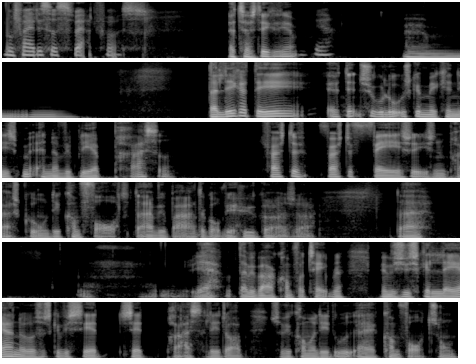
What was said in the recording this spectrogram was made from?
Hvorfor er det så svært for os? At tage stikket hjem? Ja. Øhm, der ligger det, øh, den psykologiske mekanisme, at når vi bliver presset, første, første fase i sådan en preskone, det er komfort. Der er vi bare, der går vi og hygger os, og der, ja, der er vi bare komfortable. Men hvis vi skal lære noget, så skal vi sætte, sætte presset lidt op, så vi kommer lidt ud af komfortzonen.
